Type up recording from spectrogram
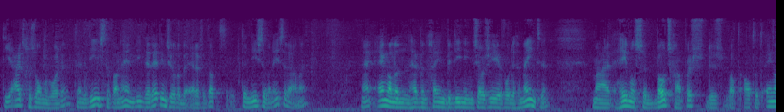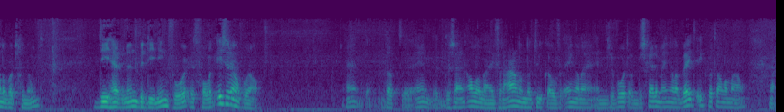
die uitgezonden worden ten dienste van hen die de redding zullen beërven. Dat ten dienste van Israël. Hè? engelen hebben geen bediening zozeer voor de gemeente. Maar hemelse boodschappers, dus wat altijd engelen wordt genoemd, die hebben een bediening voor het volk Israël vooral. Dat, eh, er zijn allerlei verhalen natuurlijk over engelen enzovoort, over beschermengelen, weet ik wat allemaal. Nou,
